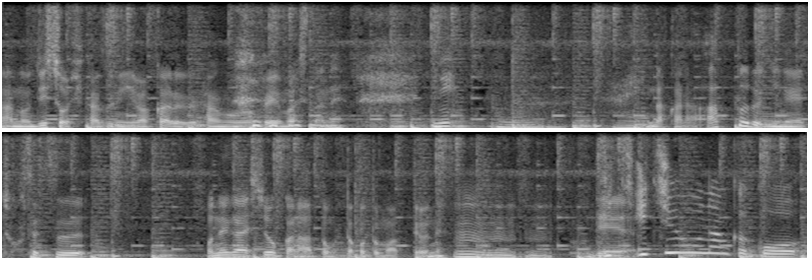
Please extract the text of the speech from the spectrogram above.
あの辞書引かずに分かる単語が増えましたね。ね、うん。はい、だからアップルにね直接お願いしようかなと思ったこともあったよね。うんうんうん、で一応なんかこう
